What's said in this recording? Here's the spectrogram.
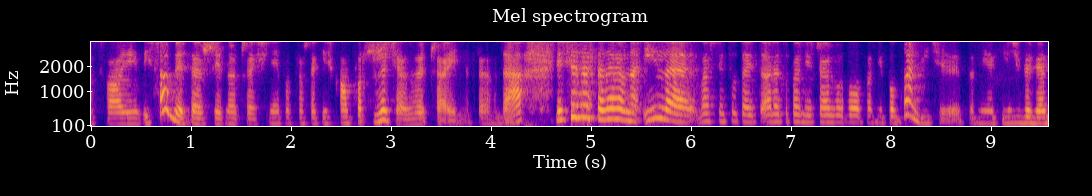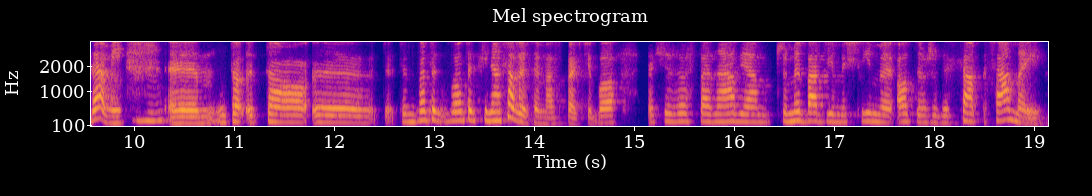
swoim i sobie też jednocześnie po prostu jakiś komfort życia zwyczajny, prawda? Ja się zastanawiam na ile właśnie tutaj, ale to pewnie trzeba by było pewnie pogłębić e, pewnie jakimiś wywiadami, Ym, to, to ten wątek, wątek finansowy w tym aspekcie, bo tak się zastanawiam, czy my bardziej myślimy o tym, żeby sam, samej,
